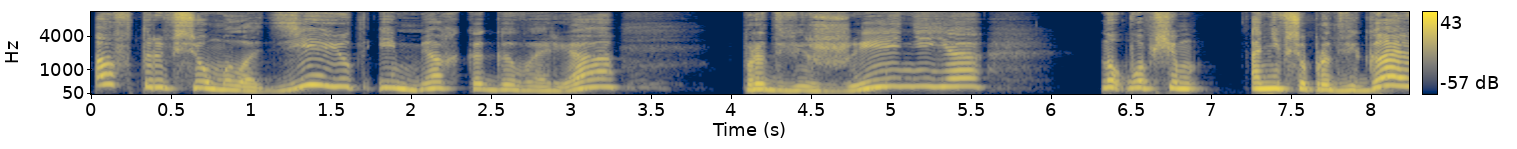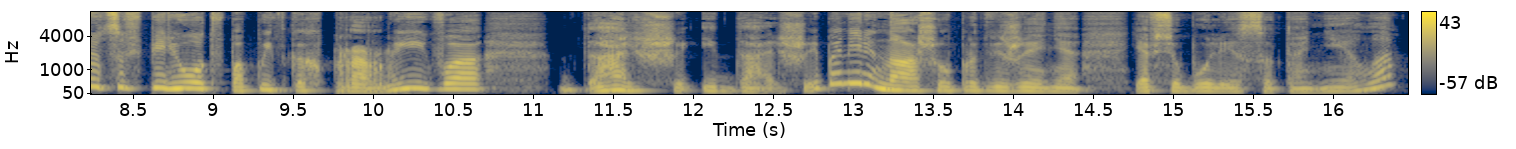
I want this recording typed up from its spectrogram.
авторы все молодеют и, мягко говоря, продвижения... Ну, в общем, они все продвигаются вперед в попытках прорыва дальше и дальше. И по мере нашего продвижения я все более сатанела —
